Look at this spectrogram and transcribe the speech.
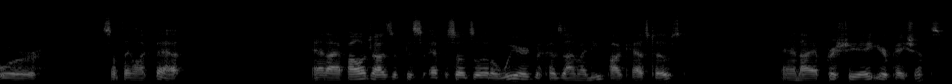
or something like that. And I apologize if this episode's a little weird because I'm a new podcast host. And I appreciate your patience.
